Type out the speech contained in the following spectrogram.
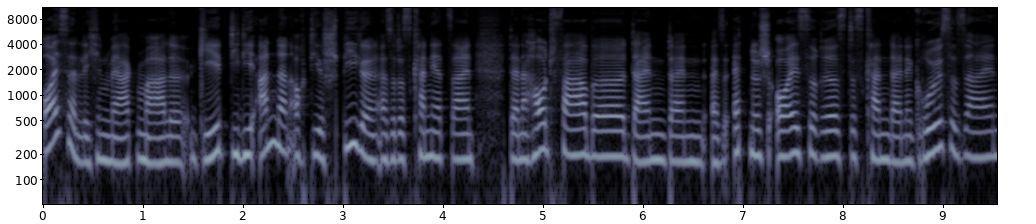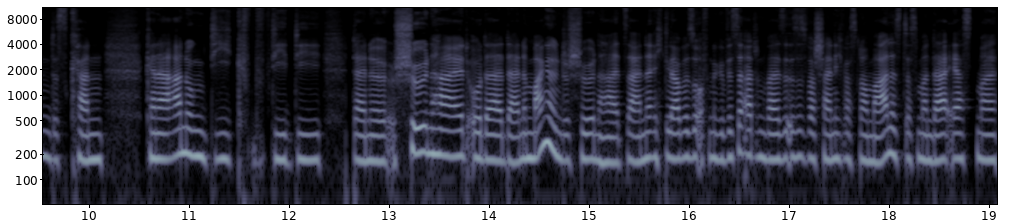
äußerlichen Merkmale geht, die die anderen auch dir spiegeln. Also das kann jetzt sein deine Hautfarbe, dein, dein also ethnisch Äußeres, das kann deine Größe sein, das kann, keine Ahnung, die, die, die, deine Schönheit oder deine mangelnde Schönheit sein. Ne? Ich glaube, so auf eine gewisse Art und Weise ist es wahrscheinlich was Normales, dass man da erstmal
